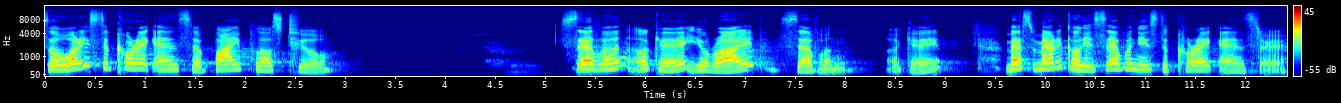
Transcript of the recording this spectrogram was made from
So what is the correct answer? 5 plus 2. 7. Okay, you're right. 7. Okay. Mathematically, 7 is the correct answer.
